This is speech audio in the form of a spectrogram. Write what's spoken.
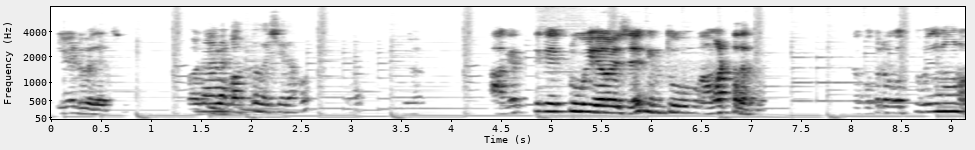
প্লেট হয়ে যাচ্ছে। দেখো। আগের থেকে একটু ইয়ে হয়েছে কিন্তু আমারটা দেখো। কতটা গর্ত হয়ে জানো না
